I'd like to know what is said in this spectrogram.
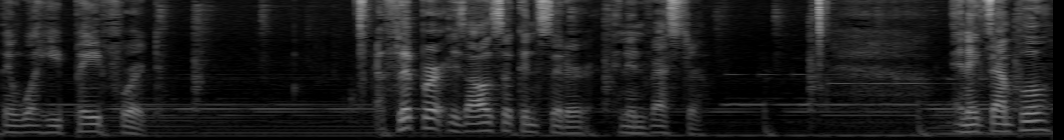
than what he paid for it. A flipper is also considered an investor. An example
